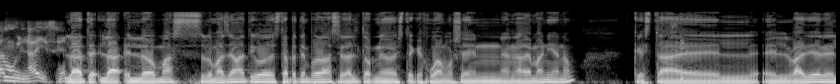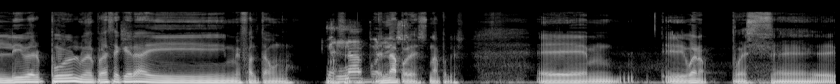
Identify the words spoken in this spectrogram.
eh, muy light, ¿eh? la te- la- lo más lo más llamativo de esta pretemporada será el torneo este que jugamos en, en Alemania, ¿no? Que está el, el Bayern, el Liverpool, me parece que era, y me falta uno. No El sé. Nápoles. El Nápoles, Nápoles. Eh, y bueno, pues eh,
